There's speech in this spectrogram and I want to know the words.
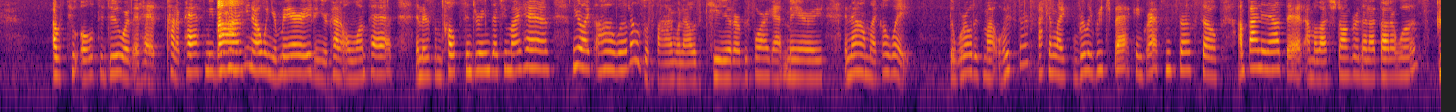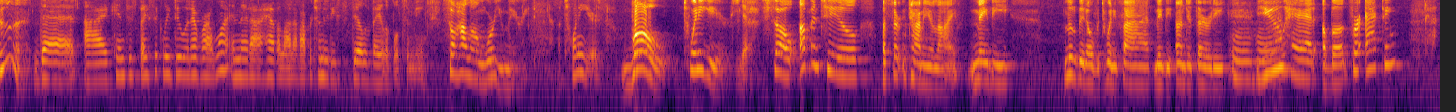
I was too old to do or that had kind of passed me by. Uh-huh. You know, when you're married and you're kind of on one path and there's some hopes and dreams that you might have. And you're like, oh, well, those was fine when I was a kid or before I got married. And now I'm like, oh, wait. The world is my oyster. I can like really reach back and grab some stuff. So I'm finding out that I'm a lot stronger than I thought I was. Good. that I can just basically do whatever I want and that I have a lot of opportunities still available to me. So how long were you married? 20 years. Whoa, 20 years. Yes. So up until a certain time in your life, maybe a little bit over 25, maybe under 30, Mm-hmm. you had a bug for acting?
